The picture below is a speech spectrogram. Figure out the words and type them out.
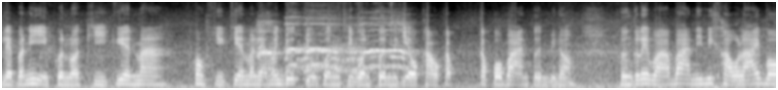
แล้วบัดนี้เพิ่นว่าขี่เกวียนมาพอขี่เกวียนมาแล้วมันยุดอยู่เพิ่นที่บนเพิ่นเกี่ยวเขากับกับพ่อบ้านเพิ่นพี่น้องเพิ่นก็เลยว่าบ้านนี้มีเขาหลายบ่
